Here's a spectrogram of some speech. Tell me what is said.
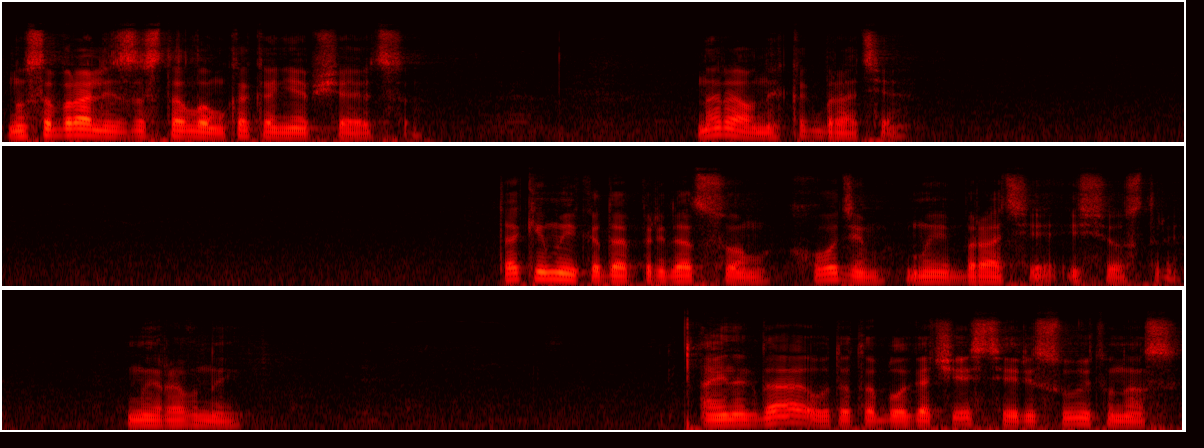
Но собрались за столом, как они общаются? На равных, как братья. Так и мы, когда перед Отцом ходим, мы братья и сестры. Мы равны. А иногда вот это благочестие рисует у нас,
